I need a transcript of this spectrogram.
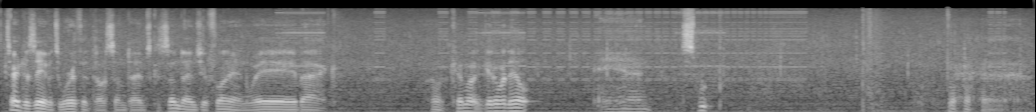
It's hard to say if it's worth it, though, sometimes, because sometimes you're flying way back. Oh, come on, get over the hill. And swoop.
